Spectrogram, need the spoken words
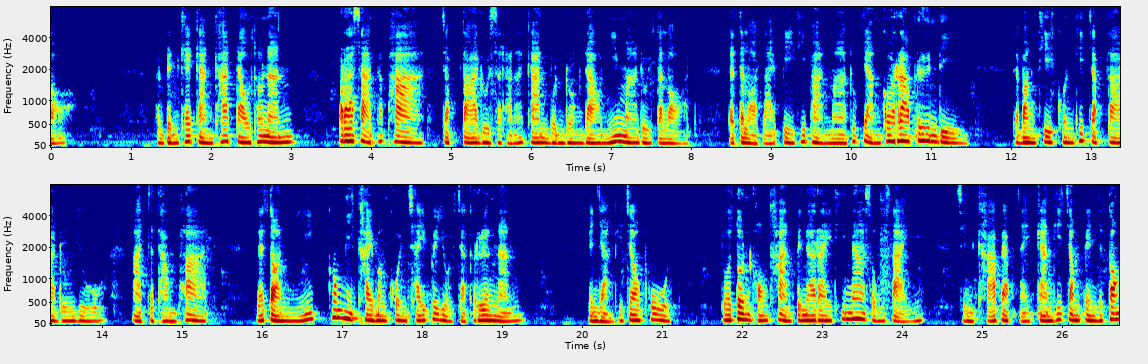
ต่อ มันเป็นแค่การคาดเดาเท่านั้น ปราสาทนภาจับตาดูสถานการณ์บนดวงดาวนี้มาโดยตลอด และตลอดหลายปีที่ผ่านมาทุกอย่างก็ราบรื่นดี แต่บางทีคนที่จับตาดูอยู่อาจจะทำพลาด และตอนนี้ก็มีใครบางคนใช้ประโยชน์จากเรื่องนั้น เป็นอย่างที่เจ้าพูด ตัวตนของข่านเป็นอะไรที่น่าสงสัย สินค้าแบบไหนกันที่จำเป็นจะต้อง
